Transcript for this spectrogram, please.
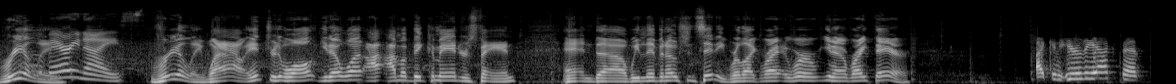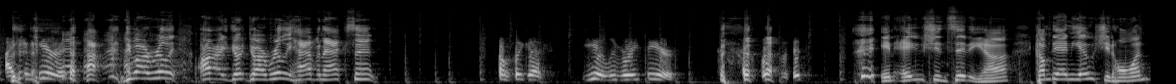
Really? Very nice. Really? Wow. Interesting. Well, you know what? I, I'm a big Commanders fan, and uh, we live in Ocean City. We're like right. We're you know right there. I can hear the accent. I can hear it. do I really? All right. Do, do I really have an accent? oh my gosh. Yeah, live right there. I love it. In Ocean City, huh? Come down the ocean, hon. On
